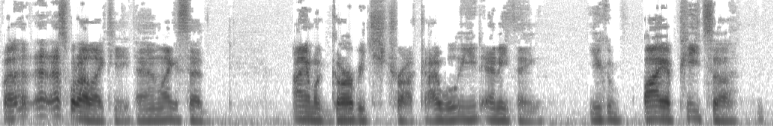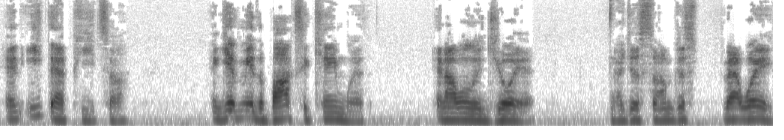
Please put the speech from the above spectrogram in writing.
But that's what I like to eat. And like I said, I am a garbage truck. I will eat anything. You could buy a pizza and eat that pizza and give me the box it came with, and I will enjoy it. I just, I'm just that way.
